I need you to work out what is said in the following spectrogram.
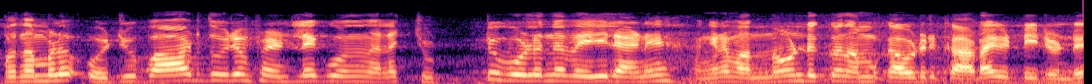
അപ്പോൾ നമ്മൾ ഒരുപാട് ദൂരം ഫ്രണ്ടിലേക്ക് പോകുന്നു. നല്ല ചുട്ടുപൊള്ളുന്ന വെയിലാണ്. അങ്ങനെ വന്നുകൊണ്ടിരിക്കും നമുക്ക് അവിടെ ഒരു കട കിട്ടിയിട്ടുണ്ട്.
